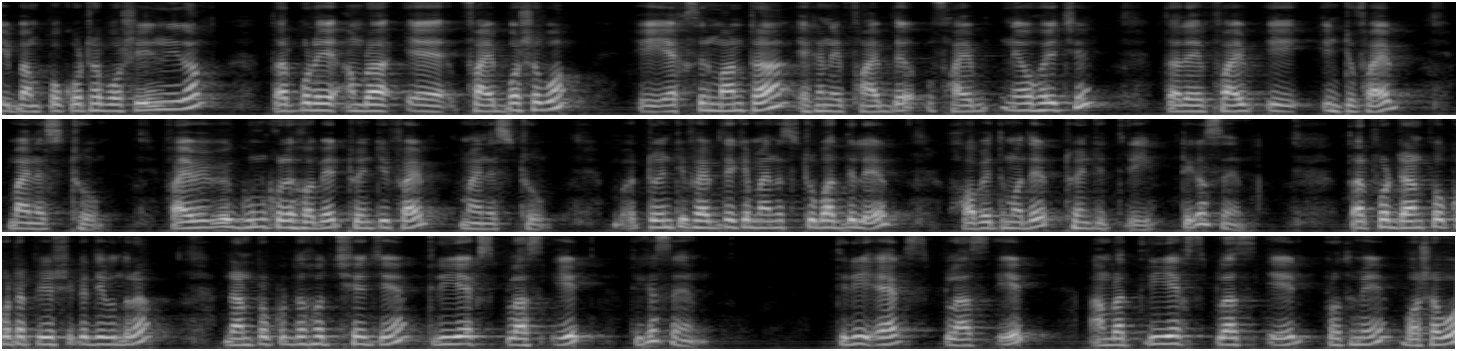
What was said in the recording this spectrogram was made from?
এই বামপক্ষটা বসিয়ে নিলাম। তারপরে আমরা ফাইভ বসাবো। এই এক্সের মানটা এখানে ফাইভ ফাইভ নেওয়া হয়েছে। তাহলে five into five minus two ফাইভে গুণ করে হবে twenty five minus two twenty five থেকে মাইনাস টু বাদ দিলে হবে তোমাদের টোয়েন্টি থ্রি ঠিক আছে? তারপর ডান পক্ষটা প্রিয় শিক্ষার্থী বন্ধুরা, ডান পক্ষটা হচ্ছে যে থ্রি এক্স প্লাস এইট ঠিক আছে? থ্রি এক্স প্লাস এইট আমরা থ্রি এক্স প্লাস এইট প্রথমে বসাবো,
